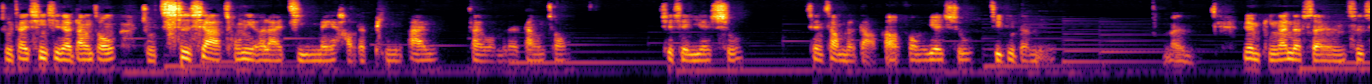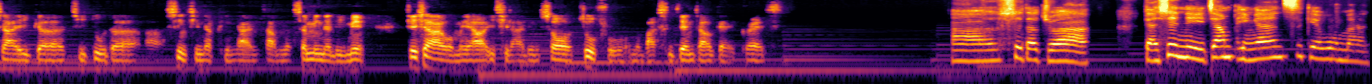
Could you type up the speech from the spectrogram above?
主，在信心的当中，主赐下从你而来极美好的平安。在我们的当中，谢谢耶稣，献上我们的祷告，奉耶稣基督的名，我们愿平安的神赐下一个极度的啊信心的平安在我们的生命的里面。接下来我们要一起来领受祝福，我们把时间交给 Grace。啊，是的，主啊，感谢你将平安赐给我们，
